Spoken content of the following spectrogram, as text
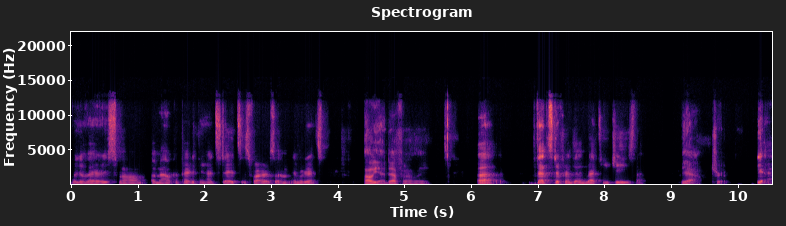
like a very small amount compared to the United States as far as um immigrants. Oh yeah, definitely. Uh, that's different than refugees. Though. Yeah, true. Yeah.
